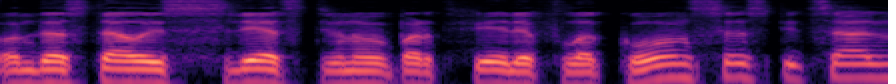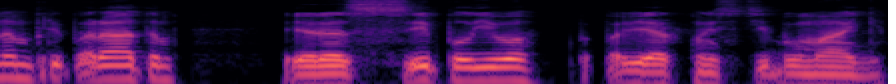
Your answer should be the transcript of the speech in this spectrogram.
он достал из следственного портфеля флакон со специальным препаратом и рассыпал его по поверхности бумаги.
